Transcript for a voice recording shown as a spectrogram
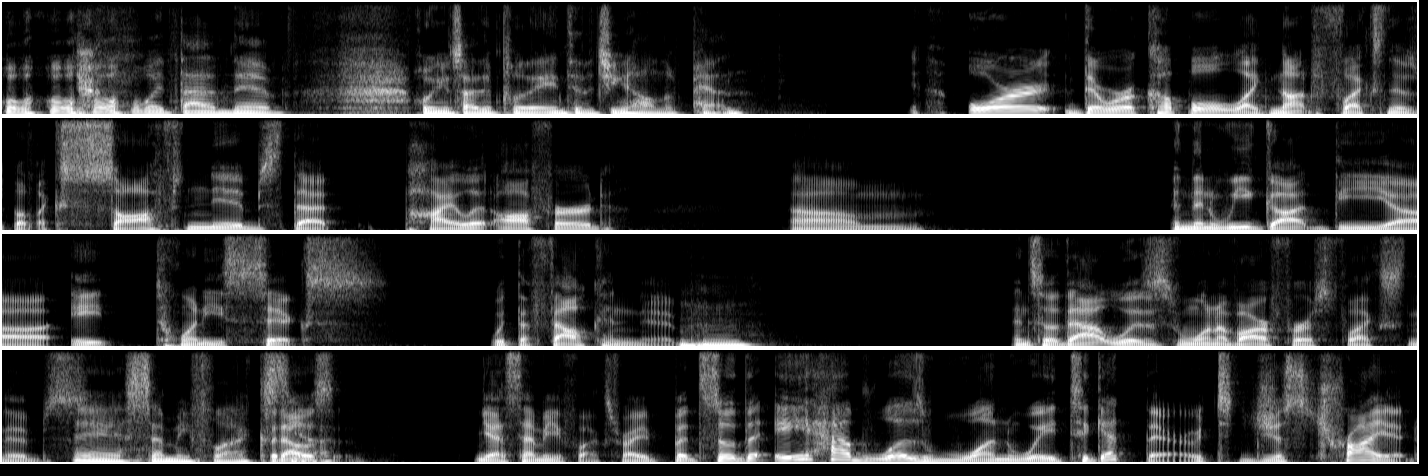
with that nib when he tried to put it into the Jinhao pen. Or there were a couple like not flex nibs, but like soft nibs that Pilot offered. Um, and then we got the uh 826 with the Falcon nib, Mm-hmm. and so that was one of our first flex nibs. Eh, semi flex. But that yeah. was yeah, semi flex, right? But so the Ahab was one way to get there, to just try it.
